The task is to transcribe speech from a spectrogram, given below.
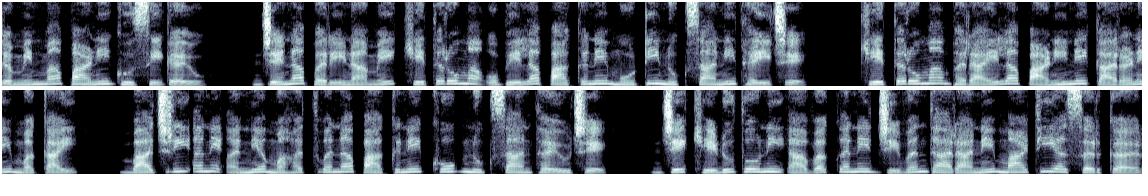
જમીનમાં પાણી ઘૂસી ગયું, જેના પરિણામે ખેતરોમાં ઉભેલા પાકને મોટી નુકસાની થઈ છે. ખેતરોમાં ભરાયેલા પાણીને કારણે મકાઈ, બાજરી અને અન્ય મહત્વના પાકને ખૂબ નુકસાન થયું છે, જે ખેડૂતોની આવક અને જીવનધારાને માઠી અસર કર.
